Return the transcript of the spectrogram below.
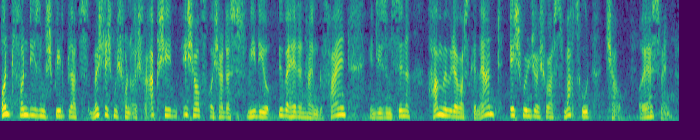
und von diesem Spielplatz möchte ich mich von euch verabschieden. Ich hoffe, euch hat das Video über Heddenheim gefallen. In diesem Sinne haben wir wieder was gelernt. Ich wünsche euch was. Macht's gut. Ciao, euer Sven.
